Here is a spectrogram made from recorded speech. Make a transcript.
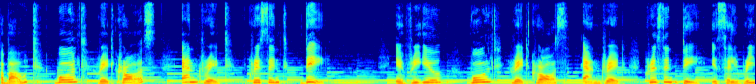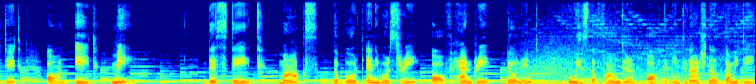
about World Red Cross and Red Crescent Day. Every year, World Red Cross and Red Crescent Day is celebrated on 8 May. This date marks the birth anniversary of Henry Dunant, who is the founder of the International Committee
